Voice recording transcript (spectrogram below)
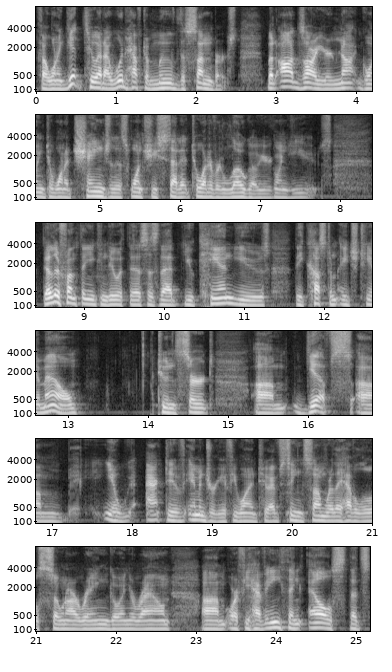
If I want to get to it, I would have to move the sunburst. But odds are you're not going to want to change this once you set it to whatever logo you're going to use. The other fun thing you can do with this is that you can use the custom HTML to insert um, GIFs, um, you know, active imagery if you wanted to. I've seen some where they have a little sonar ring going around, um, or if you have anything else that's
